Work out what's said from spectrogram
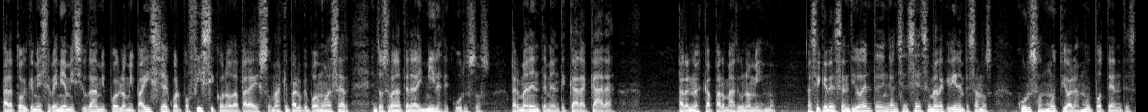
Para todo el que me dice, venía a mi ciudad, mi pueblo, mi país, ya el cuerpo físico no da para eso, más que para lo que podemos hacer. Entonces van a tener ahí miles de cursos permanentemente, cara a cara, para no escapar más de uno mismo. Así que en ese sentido, entren, enganchense. Semana que viene empezamos cursos muy piolas, muy potentes,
